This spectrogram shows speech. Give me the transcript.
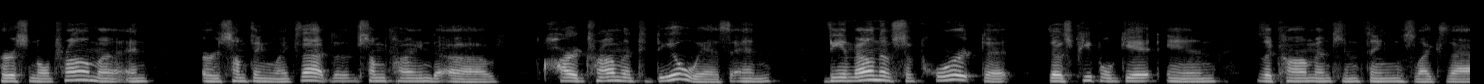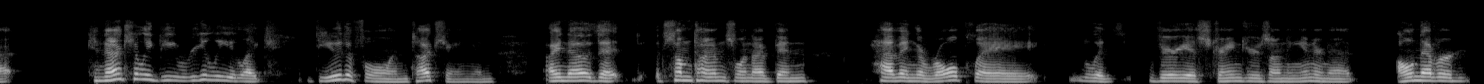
personal trauma and or something like that some kind of hard trauma to deal with. And the amount of support that those people get in the comments and things like that can actually be really like beautiful and touching. And i know that sometimes when i've been having a role play with various strangers on the internet i'll never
